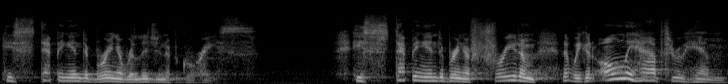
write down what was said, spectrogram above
He's stepping in to bring a religion of grace. He's stepping in to bring a freedom that we can only have through Him.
